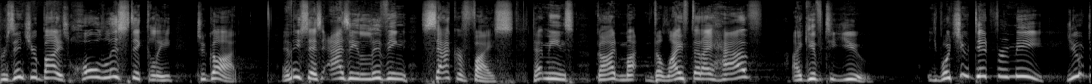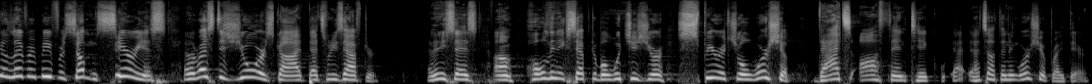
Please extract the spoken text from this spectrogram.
Present your bodies holistically to God. And then he says, as a living sacrifice. That means, God, my, the life that I have, I give to you. What you did for me, you delivered me for something serious, and the rest is yours, God. That's what he's after. And then he says, um, holy and acceptable, which is your spiritual worship. That's authentic. That's authentic worship right there.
